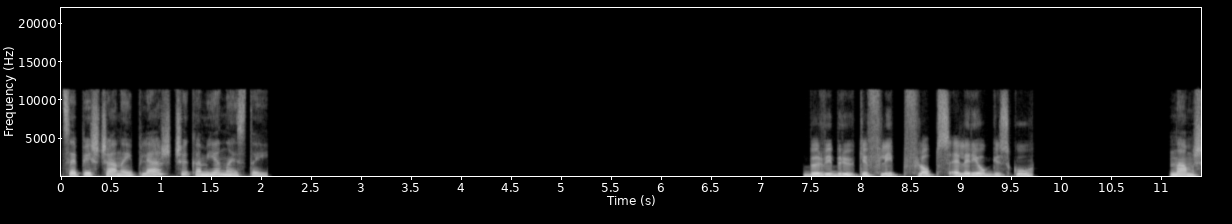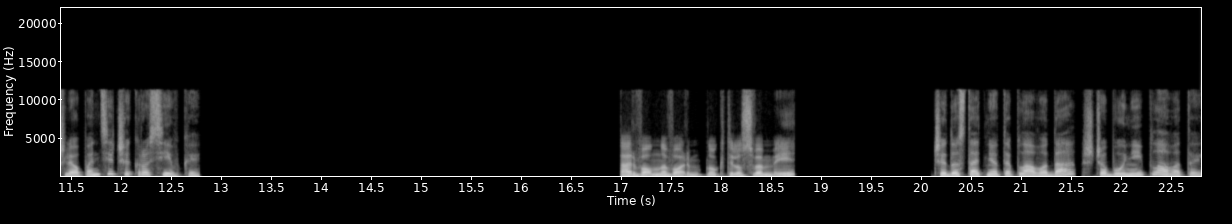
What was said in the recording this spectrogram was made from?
Це піщаний пляж чи кам'янистий? Bør vi bruke flip-flops eller joggesko? Нам шльопанці чи кросівки? Er vannet varmt nok til å svømme i? Чи достатньо тепла вода, щоб у ній плавати?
